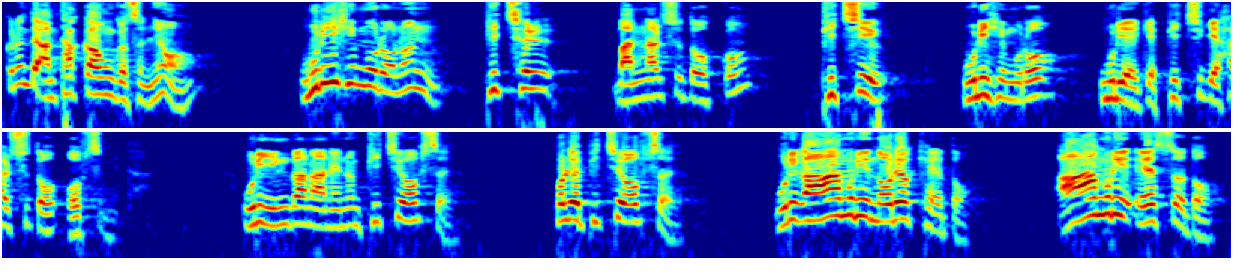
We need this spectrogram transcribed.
그런데 안타까운 것은요, 우리 힘으로는 빛을 만날 수도 없고 빛이 우리 힘으로 우리에게 비치게 할 수도 없습니다. 우리 인간 안에는 빛이 없어요. 본래 빛이 없어요. 우리가 아무리 노력해도 아무리 애써도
